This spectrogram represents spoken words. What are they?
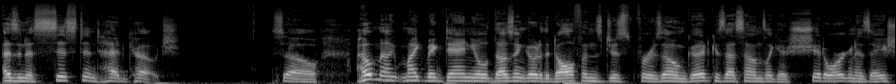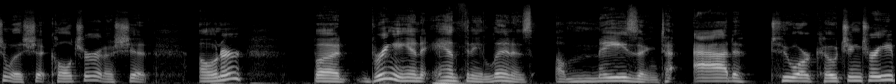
as an assistant head coach. So I hope Mike McDaniel doesn't go to the Dolphins just for his own good because that sounds like a shit organization with a shit culture and a shit owner. But bringing in Anthony Lynn is amazing to add to our coaching tree.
